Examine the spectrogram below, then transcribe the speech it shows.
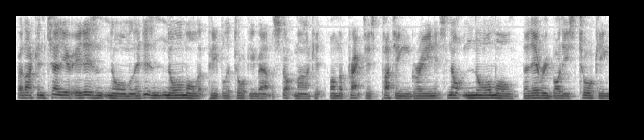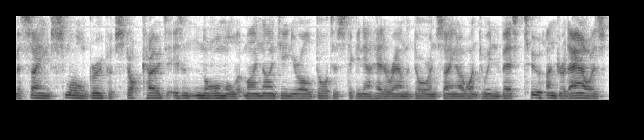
But I can tell you it isn't normal. It isn't normal that people are talking about the stock market on the practice putting green. It's not normal that everybody's talking the same small group of stock codes. It isn't normal that my 19 year old daughter's sticking her head around the door and saying, I want to invest 200 hours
